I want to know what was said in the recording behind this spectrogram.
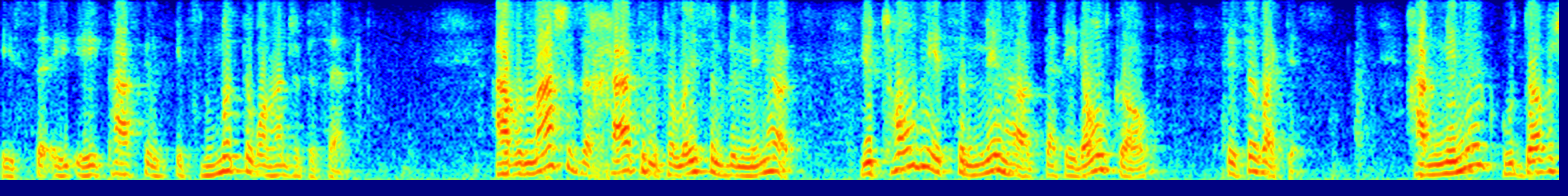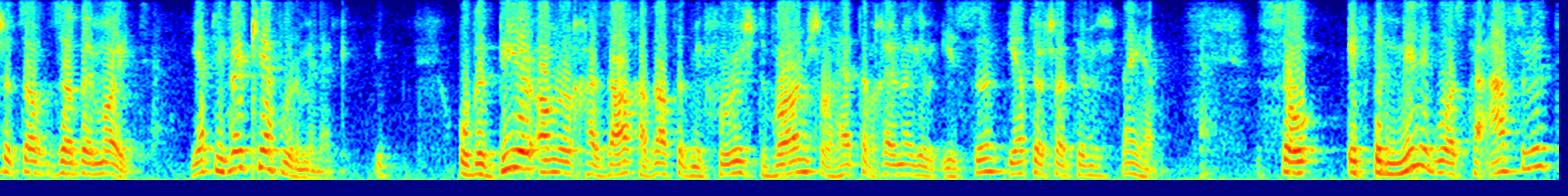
He's, uh, he, he pasking, it's mutter 100%. Aber masha zacharti mitalosim b'minhag. You told me it's a minhag that they don't go. So he says like this. You have to be very careful with the minhag. ובביר אמרו חז"ל, חז"ל said מפורש, דבורם של הטה וחיים נגב איסר, יתר שרתם בפניהם. So, if the minhag was to answer it,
